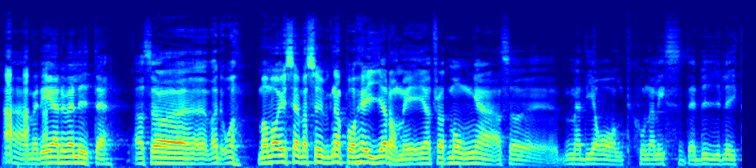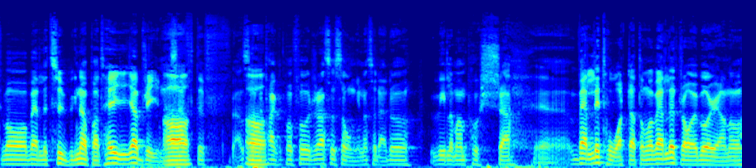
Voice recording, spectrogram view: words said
Ja men det är det väl lite. Alltså eh, vadå? Man var ju så jävla sugna på att höja dem. Jag tror att många, alltså eh, medialt, journalister, dylikt var väldigt sugna på att höja Brynäs Ja. efter, alltså Ja. med tanke på förra säsongen och sådär. Då ville man pusha eh, väldigt hårt att de var väldigt bra i början och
